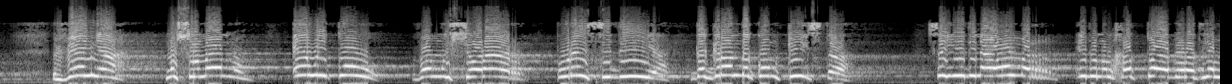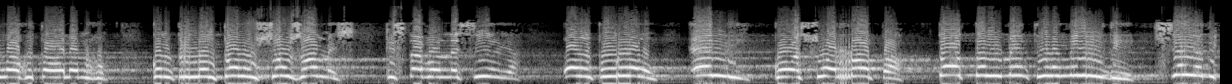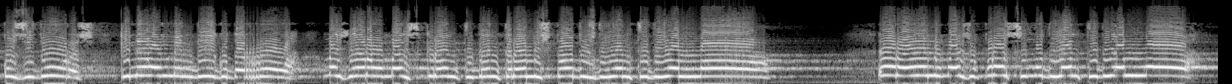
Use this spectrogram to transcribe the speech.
Venha, muçulmano, eu e tu vamos chorar por esse dia da grande conquista. Sayyidina Umar ibn al-Khattab radiallahu ta'ala cumprimentou os seus homens que estavam na Síria, um por um, ele com a sua roupa totalmente humilde, cheia de coziduras, que nem um mendigo da rua, mas era o mais crente dentre eles todos diante de Allah. Era ele mais próximo diante de Allah.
